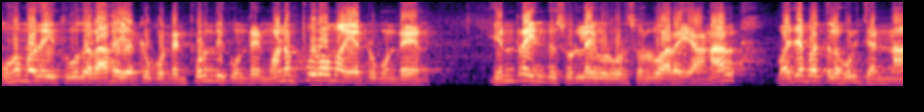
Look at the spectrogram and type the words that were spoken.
முகமதை தூதராக ஏற்றுக்கொண்டேன் பொருந்தி கொண்டேன் மனப்பூர்வமாக ஏற்றுக்கொண்டேன் என்ற இந்த சொல்லை ஒருவர் சொல்வாரேயானால் வஜபத் லகுல் ஜன்னா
